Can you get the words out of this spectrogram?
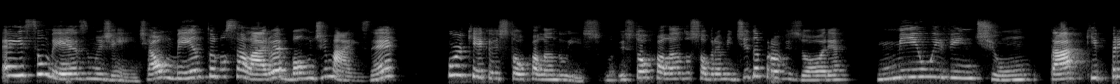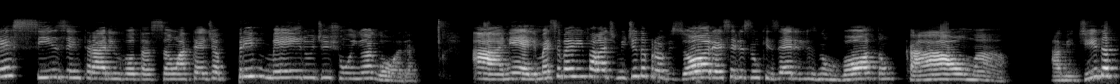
É isso mesmo, gente. Aumento no salário é bom demais, né? Por que, que eu estou falando isso? estou falando sobre a medida provisória 1021, tá? Que precisa entrar em votação até dia 1 de junho agora. Ah, Aniele, mas você vai vir falar de medida provisória, se eles não quiserem, eles não votam. Calma. A medida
